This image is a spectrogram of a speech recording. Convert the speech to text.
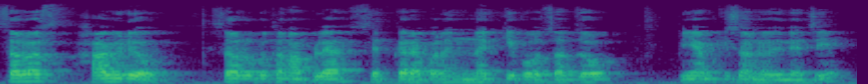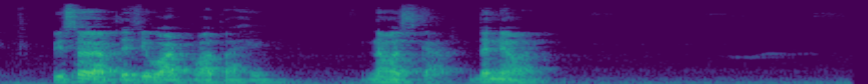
सर्व हा व्हिडिओ सर्वप्रथम आपल्या शेतकऱ्यापर्यंत नक्की पोहोचा जो पीएम किसान योजनेची विसव हप्त्याची वाट पाहत आहे. नमस्कार. धन्यवाद.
